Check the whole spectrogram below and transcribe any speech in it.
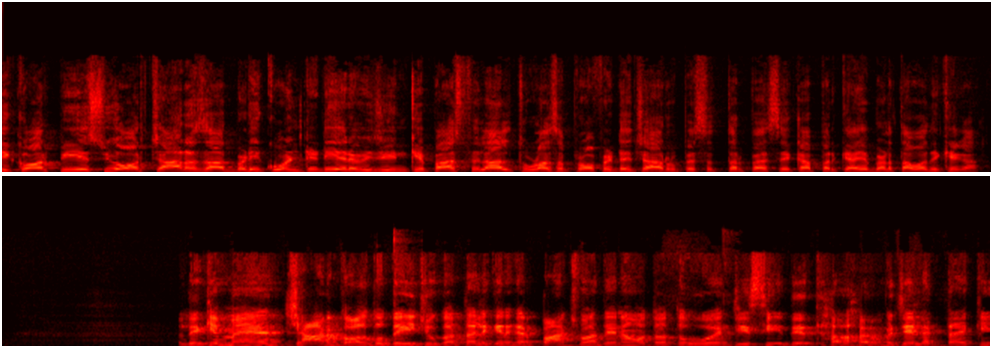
एक और पीएसयू और चार हज़ार बड़ी क्वांटिटी है रवि जी इनके पास। फ़िलहाल थोड़ा सा प्रॉफिट है चार रुपए सत्तर पैसे का पर क्या ये बढ़ता हुआ दिखेगा? देखिए, मैं चार कॉल तो दे ही चुका था, लेकिन अगर पांचवा देना होता तो ओएनजीसी देता और मुझे लगता है कि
